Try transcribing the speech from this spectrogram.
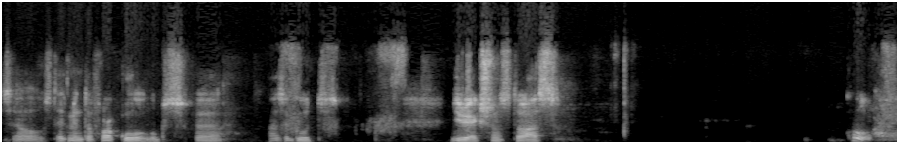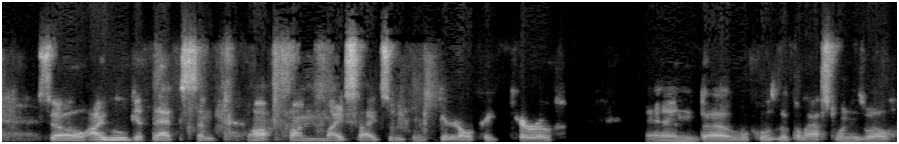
So statement of work looks uh, as a good directions to us. Cool. So I will get that sent off on my side so we can get it all taken care of. And uh, we'll close up the last one as well.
